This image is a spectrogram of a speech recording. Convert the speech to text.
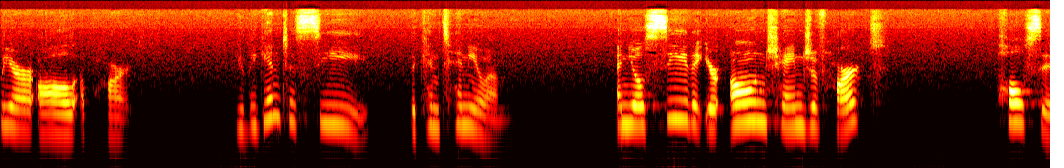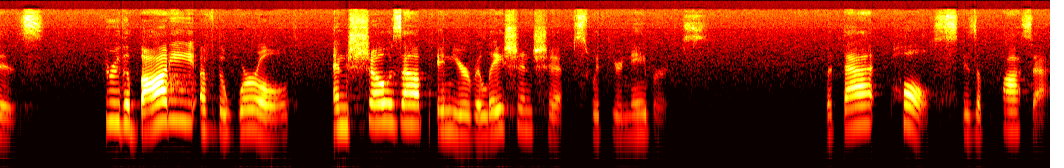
we are all a part. You begin to see the continuum, and you'll see that your own change of heart pulses through the body of the world and shows up in your relationships with your neighbors. But that pulse is a process.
